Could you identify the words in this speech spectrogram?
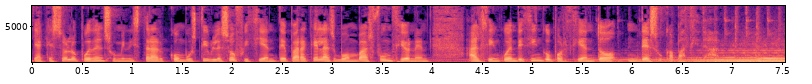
ya que solo pueden suministrar combustible suficiente para que las bombas funcionen al 55% de su capacidad.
